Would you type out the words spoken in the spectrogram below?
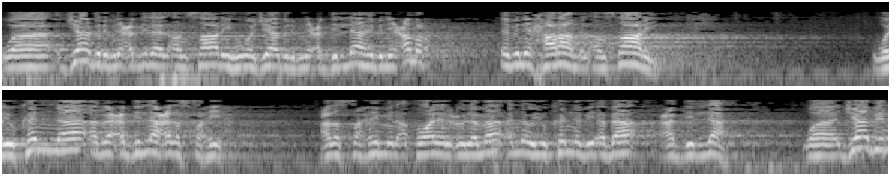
وجابر بن عبد الله الأنصاري هو جابر بن عبد الله بن عمرو بن حرام الأنصاري. ويكنى أبا عبد الله على الصحيح. على الصحيح من أقوال العلماء أنه يكنى بأبا عبد الله. وجابر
